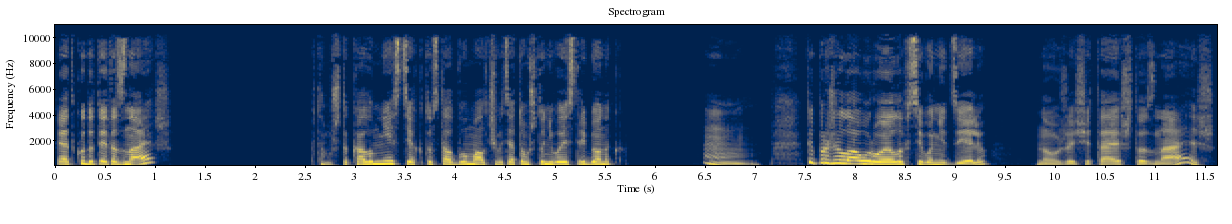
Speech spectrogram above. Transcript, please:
и откуда ты это знаешь? Потому что Калум не из тех, кто стал бы умалчивать о том, что у него есть ребенок. Хм, ты прожила у Ройла всего неделю, но уже считаешь, что знаешь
